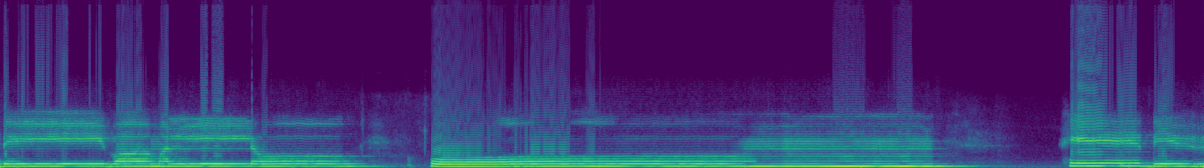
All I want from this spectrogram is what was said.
ദൈവമല്ലോ. ഓം ഹേ ദിവ്യഭാരതി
